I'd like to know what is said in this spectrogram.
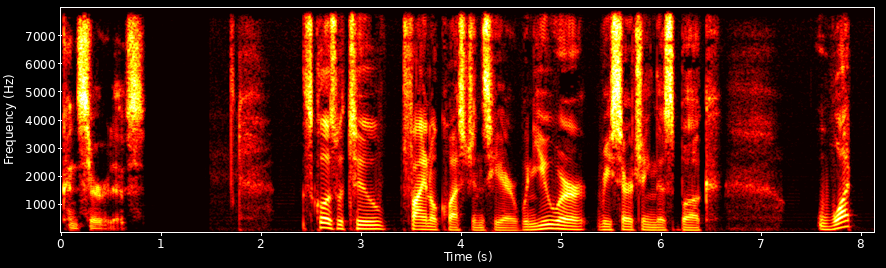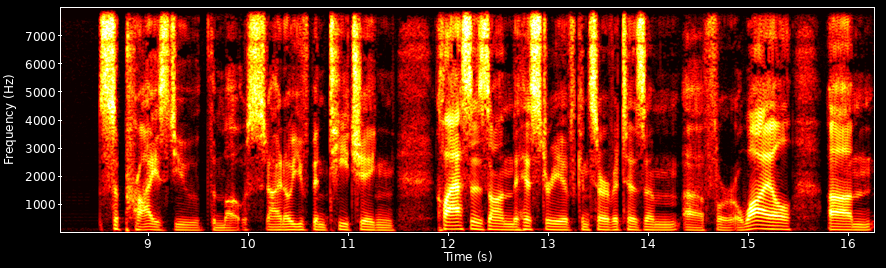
conservatives. Let's close with two final questions here. When you were researching this book, what surprised you the most? Now, I know you've been teaching classes on the history of conservatism uh, for a while. Um,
